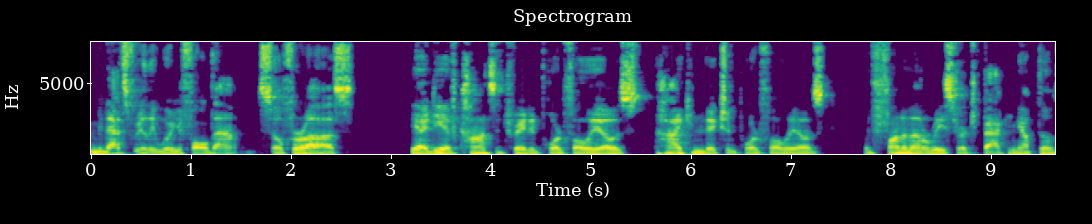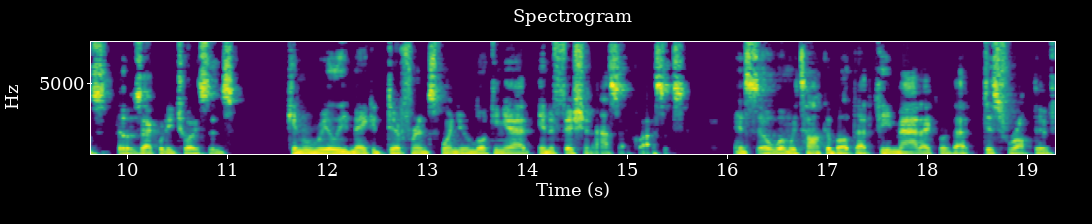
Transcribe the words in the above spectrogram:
I mean, that's really where you fall down. So for us, the idea of concentrated portfolios, high conviction portfolios with fundamental research backing up those, those equity choices can really make a difference when you're looking at inefficient asset classes. And so when we talk about that thematic or that disruptive,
